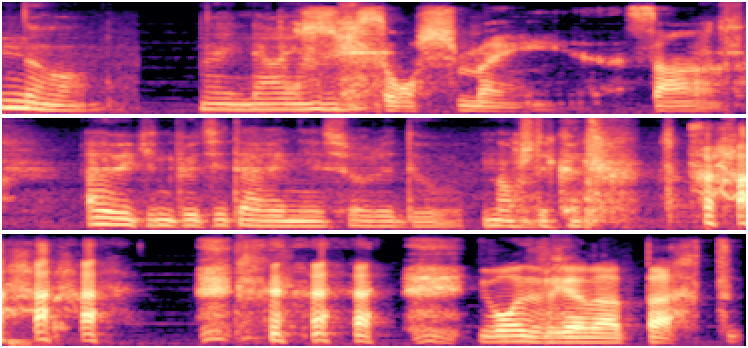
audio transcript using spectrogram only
Non, il n'a rien Il vu. son chemin sans. Avec une petite araignée sur le dos. Non, je déconne. Ils vont être vraiment partout.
